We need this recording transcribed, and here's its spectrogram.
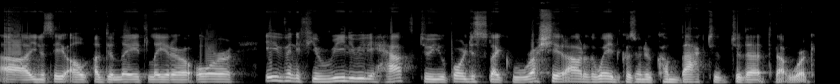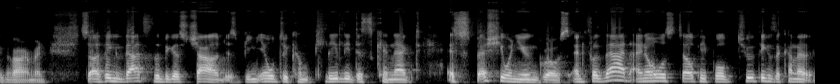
uh, you know say I'll, I'll delay it later. Or even if you really really have to you probably just like rush it out of the way because when you come back to, to that to that work environment. So i think that's the biggest challenge is being able to completely disconnect especially when you're engrossed and for that i always tell people two things that kind of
